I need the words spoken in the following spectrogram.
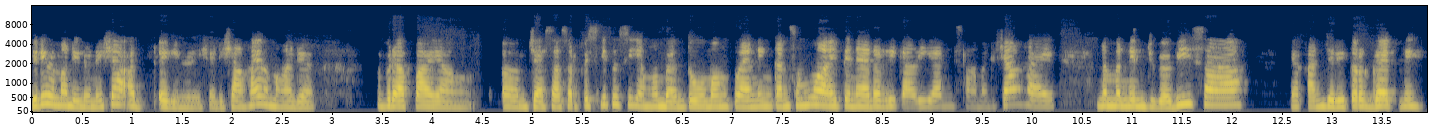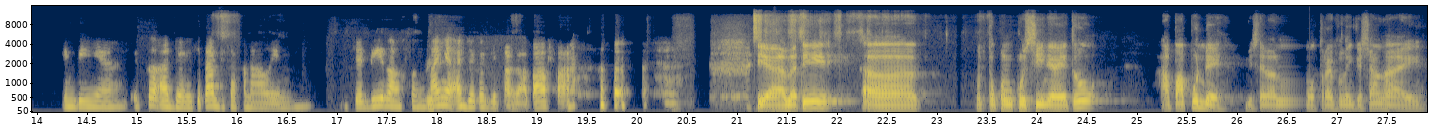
Jadi memang di Indonesia, eh di Indonesia di Shanghai memang ada beberapa yang um, jasa service gitu sih yang membantu mengplanningkan semua itinerary kalian selama di Shanghai, nemenin juga bisa, ya kan jadi tour guide nih intinya. Itu ada kita bisa kenalin. Jadi langsung tanya aja ke kita nggak apa-apa. Ya berarti uh, untuk konklusinya itu apa pun deh. Misalnya lu mau traveling ke Shanghai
